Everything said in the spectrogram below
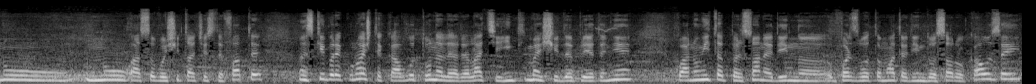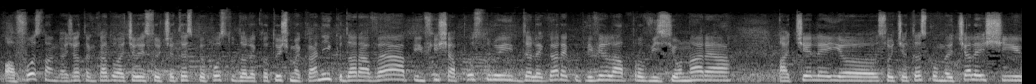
nu, nu a săvârșit aceste fapte, în schimb recunoaște că a avut unele relații intime și de prietenie cu anumite persoane din uh, părți vătămate din dosarul cauzei. A fost angajat în cadrul acelei societăți pe postul de lecătuș mecanic, dar avea prin fișa postului delegare cu privire la aprovizionarea acelei uh, societăți comerciale și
